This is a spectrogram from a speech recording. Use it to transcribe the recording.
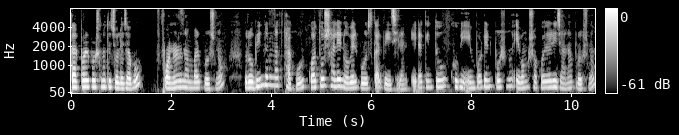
তারপরের প্রশ্নতে চলে যাব। পনেরো নম্বর প্রশ্ন রবীন্দ্রনাথ ঠাকুর কত সালে নোবেল পুরস্কার পেয়েছিলেন? এটা কিন্তু খুবই ইম্পর্টেন্ট প্রশ্ন এবং সকলেরই জানা প্রশ্ন।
